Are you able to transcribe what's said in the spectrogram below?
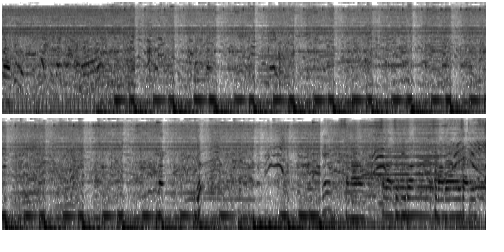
selanjutnya bang semoga misalnya iya.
